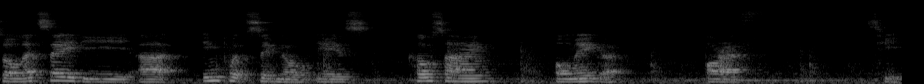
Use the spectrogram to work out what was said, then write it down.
so let's say the uh, input signal is cosine omega RF t.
